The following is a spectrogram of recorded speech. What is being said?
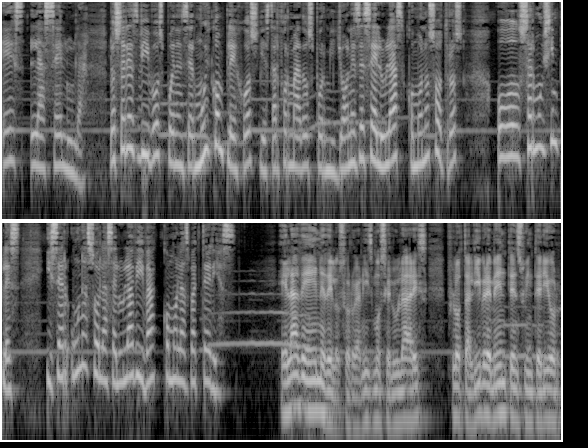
es la célula. Los seres vivos pueden ser muy complejos y estar formados por millones de células, como nosotros, o ser muy simples y ser una sola célula viva, como las bacterias. El ADN de los organismos celulares flota libremente en su interior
